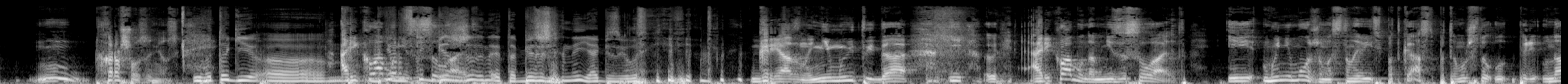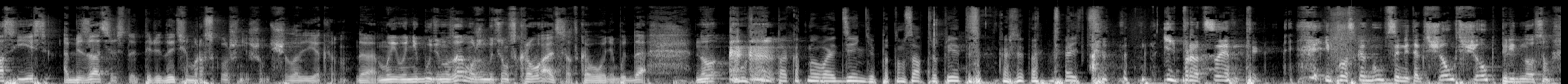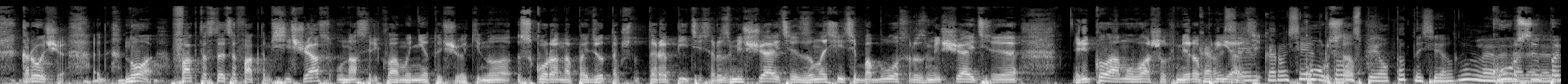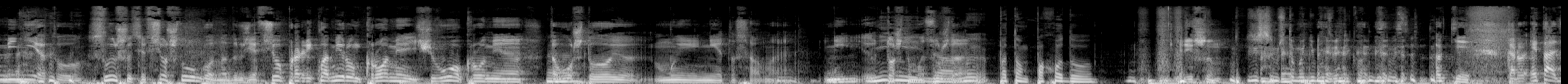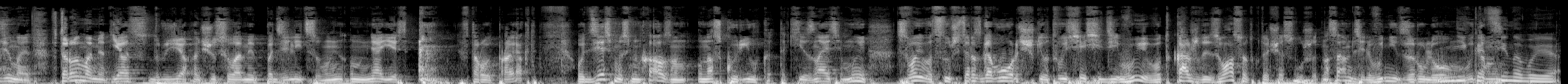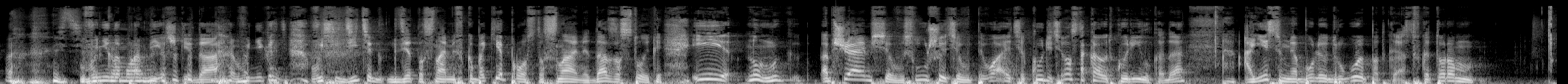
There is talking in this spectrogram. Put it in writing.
хорошо занес. И в итоге... Э, а рекламу не засылает. Без жены, это без жены, я без велосипеда. Грязный, немытый, да. И, э, а рекламу нам не засылает. И мы не можем остановить подкаст, потому что у, у нас есть обязательства перед этим роскошнейшим человеком. Да, мы его не будем называть, может быть, он скрывается от кого-нибудь, да. Но... он так отмывает деньги, потом завтра приедет и скажет, отдайте. И проценты и плоскогубцами так щелк-щелк перед носом. Короче, но факт остается фактом. Сейчас у нас рекламы нету, чуваки, но скоро она пойдет, так что торопитесь, размещайте, заносите баблос, размещайте рекламу ваших мероприятий, карусель, карусель, курсов, кто успел, тот и сел. курсы по минету, слышите, все что угодно, друзья, все прорекламируем, кроме чего, кроме того, что мы не это самое, не, не, то, что мы осуждаем. Да, мы потом по ходу Решим. Решим, что мы не будем рекламировать. Окей. Это один момент. Второй момент. Я, друзья, хочу с вами поделиться. У меня есть второй проект. Вот здесь мы с Мюнхгаузеном, у нас курилка. Такие, знаете, мы свои, вот слушайте, разговорчики, вот вы все сидите, вы, вот каждый из вас, вот кто сейчас слушает, на самом деле вы не за рулем. Никотиновые. Вы, там, вы не на пробежке, да. Вы, не, вы сидите где-то с нами в кабаке, просто с нами, да, за стойкой. И, ну, мы общаемся, вы слушаете, выпиваете, курите. У нас такая вот курилка, да. А есть у меня более другой подкаст, в котором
